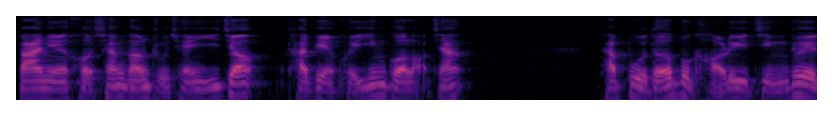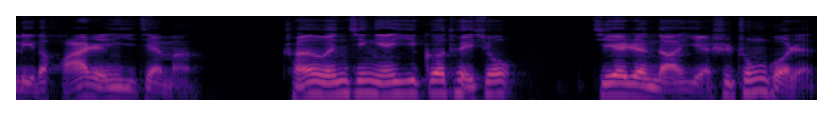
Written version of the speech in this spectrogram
八年后香港主权移交，他便回英国老家。他不得不考虑警队里的华人意见吗？传闻今年一哥退休，接任的也是中国人，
